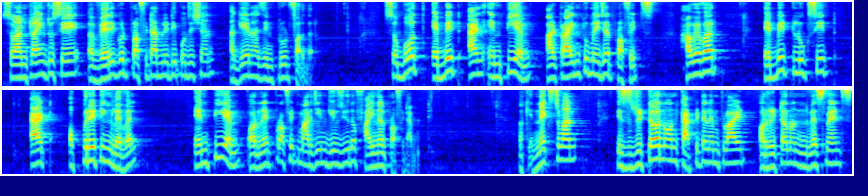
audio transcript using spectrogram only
So, I am trying to say a very good profitability position again has improved further. So, both EBIT and NPM are trying to measure profits. However, EBIT looks it at operating level NPM or net profit margin gives you the final profitability. Okay. Next one is return on capital employed or return on investments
